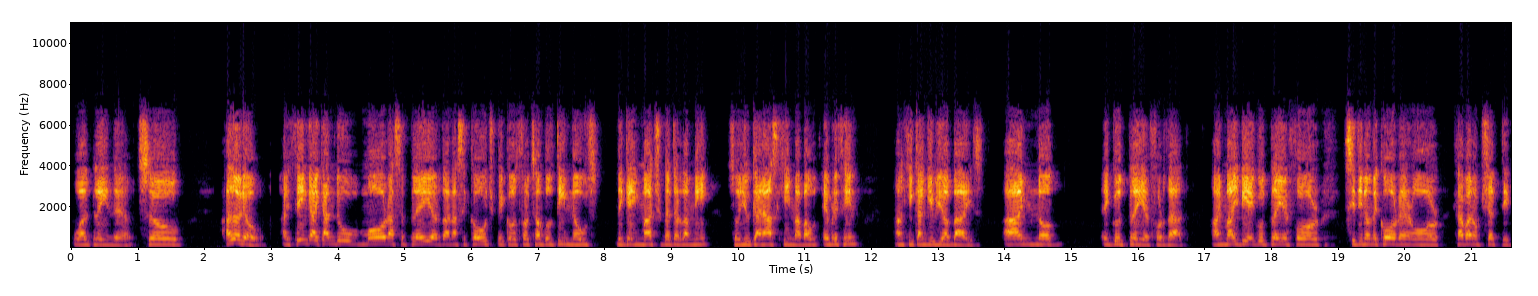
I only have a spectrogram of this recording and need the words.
while playing there. So I don't know. I think I can do more as a player than as a coach because, for example, Tim knows the game much better than me. So you can ask him about everything and he can give you advice. I'm not a good player for that. I might be a good player for sitting on the corner or have an objective.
